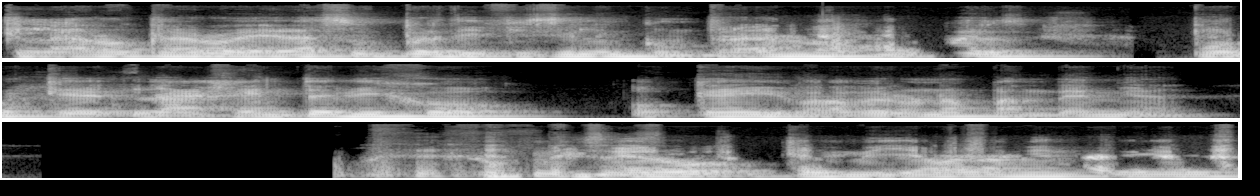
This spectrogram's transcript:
Claro, claro, era súper difícil encontrar en los porque la gente dijo, ok, va a haber una pandemia. Lo primero que me lleva a la mente es,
